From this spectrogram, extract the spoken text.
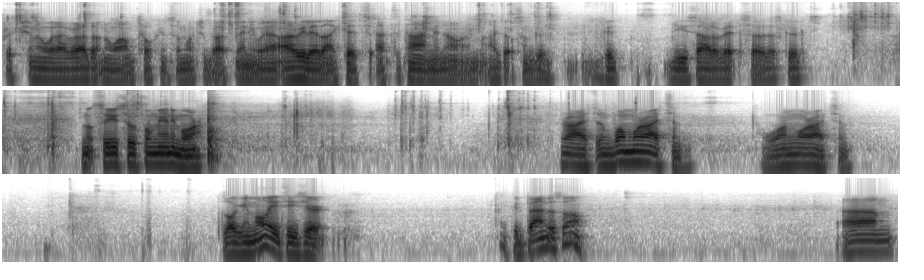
friction or whatever. I don't know why I'm talking so much about it. Anyway, I really liked it at the time, you know, and I got some good, good use out of it, so that's good. Not so useful for me anymore. Right, and one more item. One more item. Flogging Molly t-shirt. A good band as well. Um,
